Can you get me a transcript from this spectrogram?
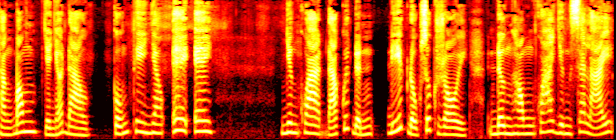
thằng Bông và nhỏ Đào cũng thi nhau ê ê. Nhưng Khoa đã quyết định điếc đột xuất rồi, đừng hòng Khoa dừng xe lại.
